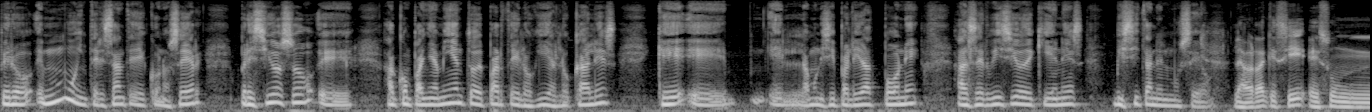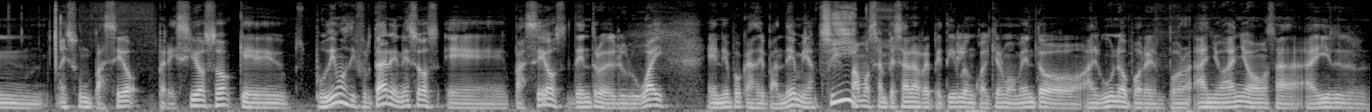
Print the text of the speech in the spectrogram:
pero es muy interesante de conocer, precioso eh, acompañamiento de parte de los guías locales que eh, la municipalidad pone al servicio de quienes visitan el museo. La verdad que sí, es un, es un paseo precioso que pudimos disfrutar en esos eh, paseos dentro del Uruguay en épocas de pandemia. Sí. Vamos a empezar a repetirlo en cualquier momento, alguno por, el, por año a año, vamos a ir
